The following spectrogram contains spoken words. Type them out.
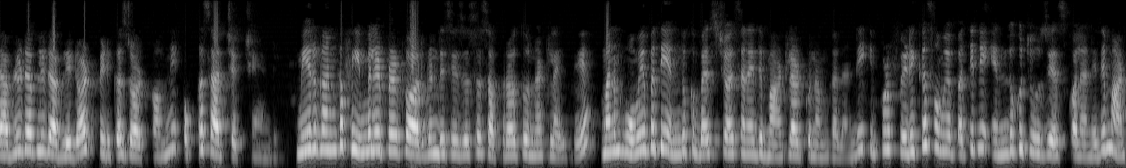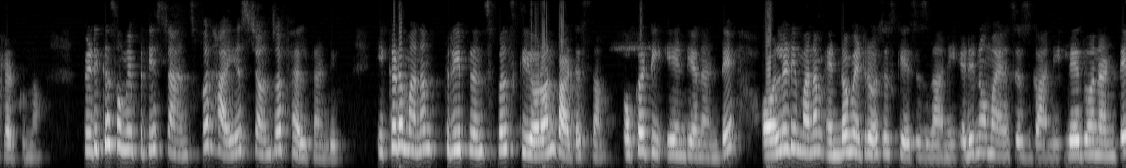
W W W dot Fiticus dot కామ్ని ఒక్కసారి చెక్ చేయండి. మీరు కనుక female reproductive organ diseases suffer అవుతున్నట్లయితే మనం హోమియోపతి ఎందుకు బెస్ట్ చాయిస్ అనేది మాట్లాడుకున్నాం కదండి? ఇప్పుడు ఫిడికస్ హోమియోపతిని ఎందుకు చూస్ చేసుకోవాలనేది మాట్లాడుకుందాం. Fiticus homeopathy stands for highest chance of health అండి. ఇక్కడ మనం త్రీ ప్రిన్సిపల్స్ క్లియర్ ఆన్ పాటిస్తాం. ఒకటి ఏంటి అని అంటే ఆల్రెడీ మనం ఎండోమెట్రోసిస్ కేసెస్ కానీ ఎడినోమయోసిస్ కానీ లేదు అని అంటే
